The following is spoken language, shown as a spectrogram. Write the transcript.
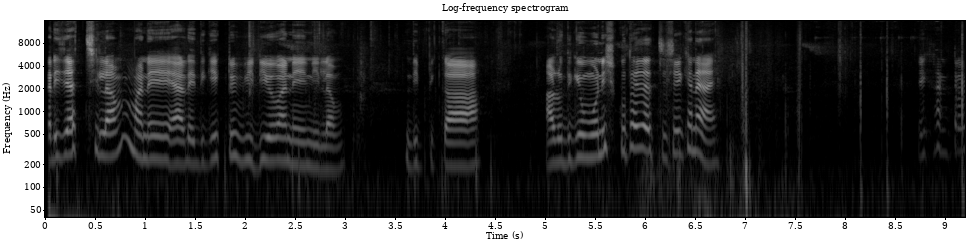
বাড়ি যাচ্ছিলাম মানে আর এদিকে একটু ভিডিও বানিয়ে নিলাম। দীপিকা আর ওদিকে মনীষ কোথায় যাচ্ছে সেখানে আয়। এখানটার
